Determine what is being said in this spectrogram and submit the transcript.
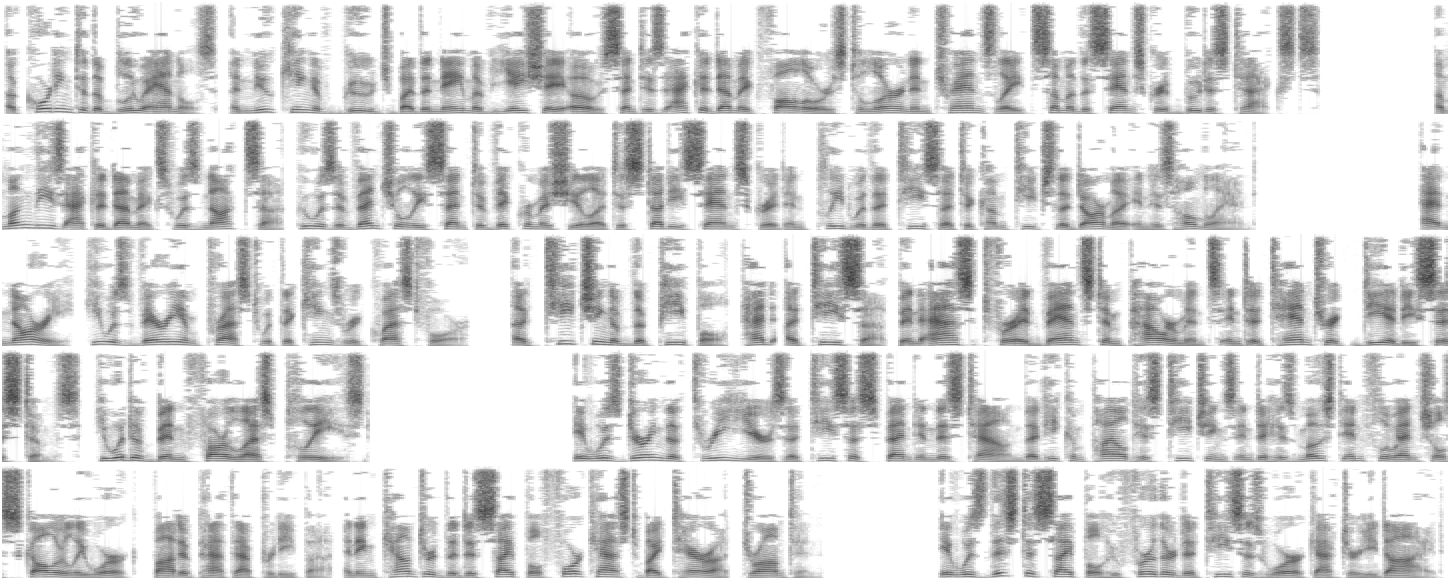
According to the Blue Annals, a new king of Guge by the name of Yeshe O sent his academic followers to learn and translate some of the Sanskrit Buddhist texts. Among these academics was Naktsa, who was eventually sent to Vikramashila to study Sanskrit and plead with Atisa to come teach the Dharma in his homeland. At Nari, he was very impressed with the king's request for a teaching of the people, had been asked for advanced empowerments into tantric deity systems, he would have been far less pleased. It was during the three years Atisa spent in this town that he compiled his teachings into his most influential scholarly work, Bodhipathapradipa, and encountered the disciple forecast by Tara, Dromtön. It was this disciple who furthered Atisa's work after he died.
